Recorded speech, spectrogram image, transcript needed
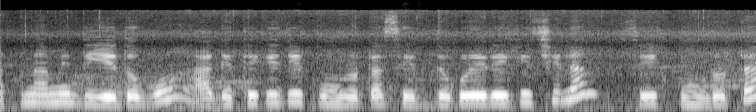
এখন আমি দিয়ে দেবো, আগে থেকে যে কুমড়োটা সেদ্ধ করে রেখেছিলাম, সেই কুমড়োটা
